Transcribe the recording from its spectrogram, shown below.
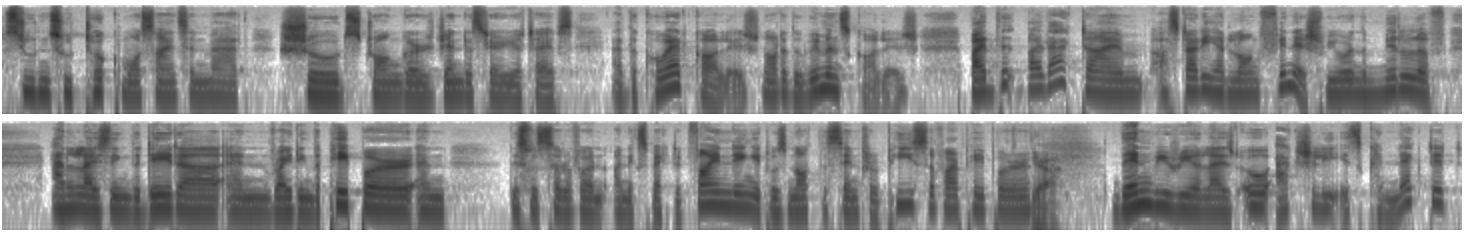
students who took more science and math showed stronger gender stereotypes at the co-ed college, not at the women's college. By, th- by that time, our study had long finished. We were in the middle of analyzing the data and writing the paper, and this was sort of an unexpected finding. It was not the central piece of our paper. Yeah. Then we realized, oh, actually, it's connected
